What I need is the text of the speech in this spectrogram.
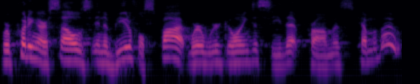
we're putting ourselves in a beautiful spot where we're going to see that promise come about.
